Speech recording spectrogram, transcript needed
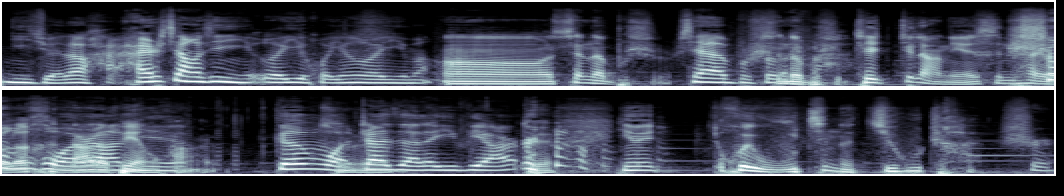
你觉得还还是相信你恶意回应恶意吗？嗯，现在不是，现在不是，现在不是，这这两年心态有了很大的变化，跟我站在了一边儿。对因为会无尽的纠缠，是。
